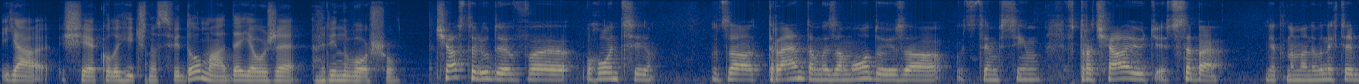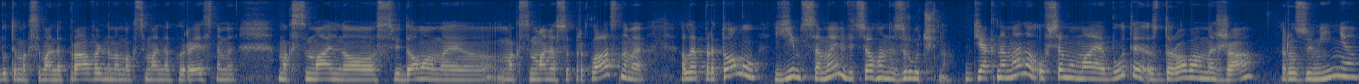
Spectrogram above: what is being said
я ще екологічно свідома, а де я вже грінвошу. Часто люди в гонці за трендами, за модою, за цим всім втрачають себе. Як на мене, вони хочуть бути максимально правильними, максимально корисними, максимально свідомими, максимально суперкласними, але при тому їм самим від цього незручно. Як на мене, у всьому має бути здорова межа, розуміння,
